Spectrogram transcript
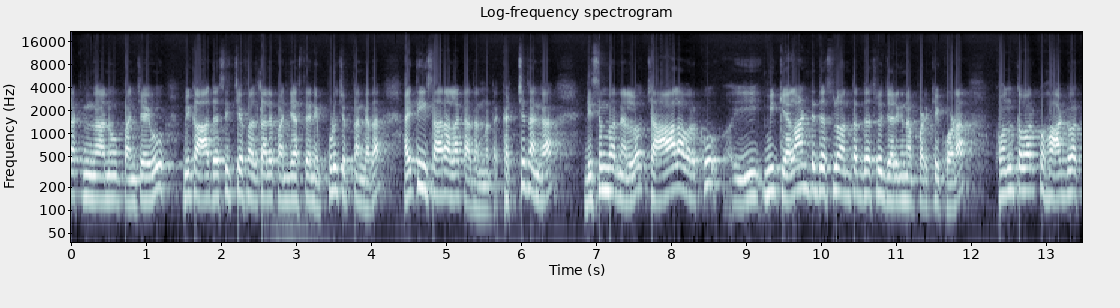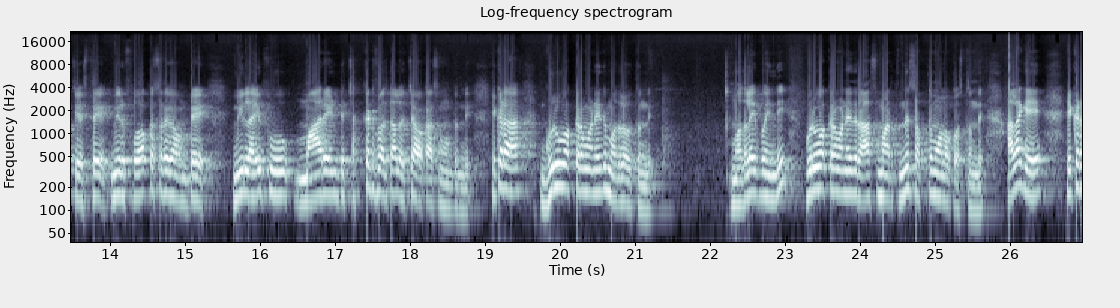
రకంగానూ పనిచేయవు. మీకు ఆ దశ ఇచ్చే ఫలితాలే పనిచేస్తాయని ఎప్పుడూ చెప్తాం కదా. అయితే ఈసారి అలా కాదనమాట. ఖచ్చితంగా డిసెంబర్ నెలలో చాలా వరకు ఈ మీకు ఎలాంటి దశలు అంతర్దశలు జరిగినప్పటికీ కూడా కొంతవరకు హార్డ్ వర్క్ చేస్తే మీరు ఫోకస్డ్గా ఉంటే మీ లైఫ్ మారేంటి చక్కటి ఫలితాలు వచ్చే అవకాశం ఉంటుంది. ఇక్కడ గురువక్రం అనేది మొదలవుతుంది. మొదలైపోయింది. గురువక్రం అనేది రాసి మారుతుంది సప్తమంలోకి వస్తుంది. అలాగే ఇక్కడ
